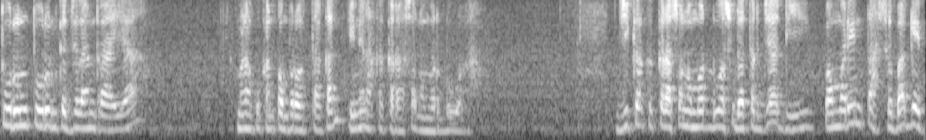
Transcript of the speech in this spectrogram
turun-turun ke jalan raya, melakukan pemberontakan, inilah kekerasan nomor dua. Jika kekerasan nomor dua sudah terjadi, pemerintah sebagai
